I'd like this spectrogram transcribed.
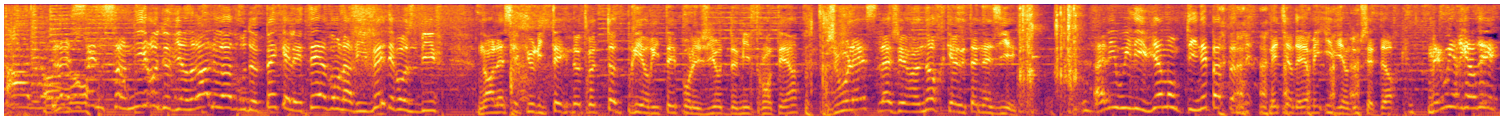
La Seine-Saint-Denis redeviendra le havre de paix qu'elle était avant l'arrivée des roast beef. Non, la sécurité est notre top priorité pour les JO de 2031. Je vous laisse, là j'ai un orque à euthanasier. Allez Willy, viens mon petit, n'aie pas peur. Mais, mais tiens d'ailleurs, mais il vient d'où cet orque? Mais oui, regardez,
